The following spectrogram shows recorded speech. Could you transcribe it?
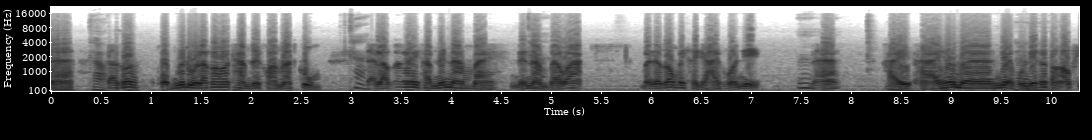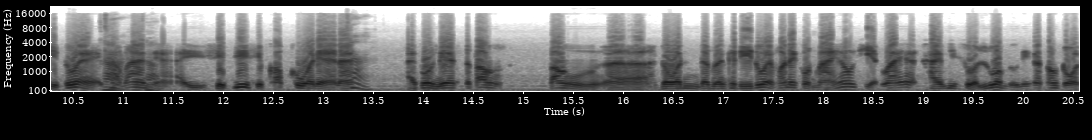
นะฮะครับแล้วก็ผมก็ดูแล้วก็ทำด้วยความรัดกุมค่ะแต่เราก็ให้คำแนะนำไป แนะนำไปว่า มันจะต้องไปขยายผลอีกอืมนะฮะใครขายให้มาเนี่ยพวกนี้ก็ต้องเอาผิดด้วยครับชาวบ้านเนี่ยไอ้สิบยี่สิบครอบครัวเนี่ยนะค่ะไอ้พวกเนี้ยจะต้องต้องเอ่อโดนดำเนินคดีด้วยเพราะในกฎหมายเขาเขียนไว้อะใครมีส่วนร่วมตรงนี้ก็ต้องโดน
